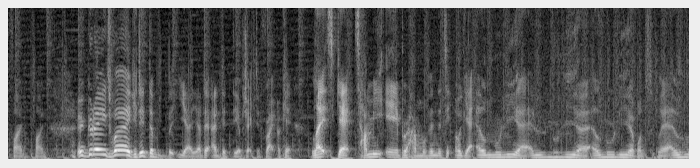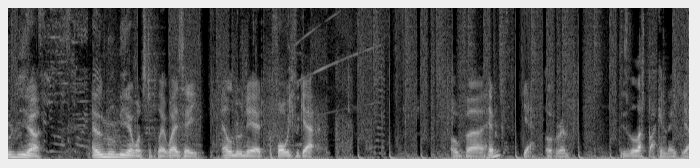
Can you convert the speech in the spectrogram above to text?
fine, fine. Great work. You did the. Yeah, yeah, I did, I did the objective. Right, okay. Let's get Tammy Abraham within the team. Oh, yeah, El Munir. El Munir. El Munir wants to play. El Munir. El Munir wants to play. Where's he? El Munir, before we forget. Over him? Yeah, over him. He's the left back in me, yeah.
